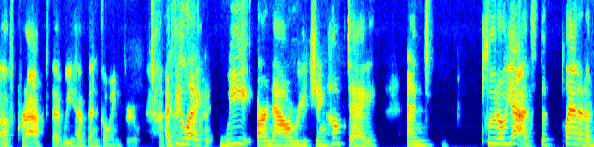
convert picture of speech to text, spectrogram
of crap that we have been going through. I feel like we are now reaching hump day and Pluto, yeah, it's the planet of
